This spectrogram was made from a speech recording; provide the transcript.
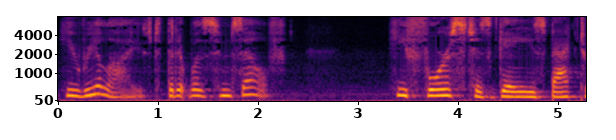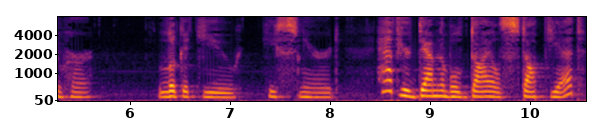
he realized that it was himself. He forced his gaze back to her. Look at you, he sneered. Have your damnable dials stopped yet?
